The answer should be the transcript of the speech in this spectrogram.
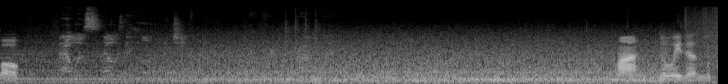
Wow. That was that was a hell of an achievement. I'm pretty proud of that. Man, the way that looks.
